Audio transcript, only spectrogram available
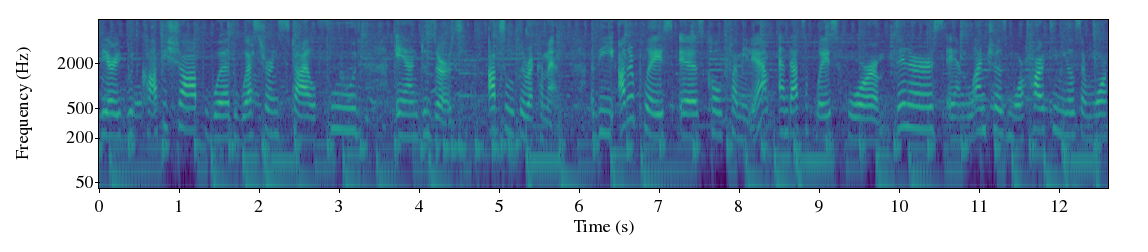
very good coffee shop with Western style food and desserts. Absolutely recommend. The other place is called Familia and that's a place for dinners and lunches, more hearty meals and more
